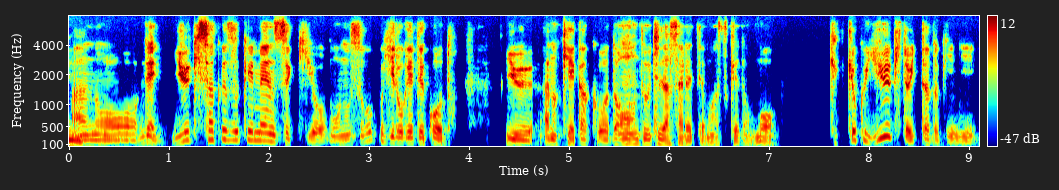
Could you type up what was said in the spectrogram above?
ん、あのね、有機作付け面積をものすごく広げていこうというあの計画をドーンと打ち出されてますけども、結局有機といったときに、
